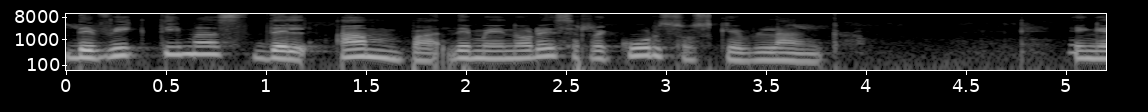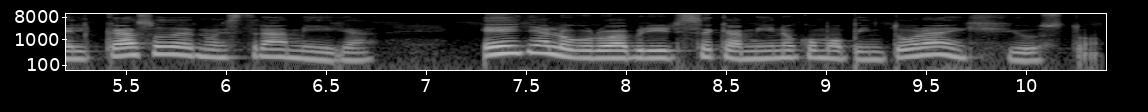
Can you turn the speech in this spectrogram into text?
de víctimas del AMPA de menores recursos que Blanca. En el caso de nuestra amiga, ella logró abrirse camino como pintora en Houston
